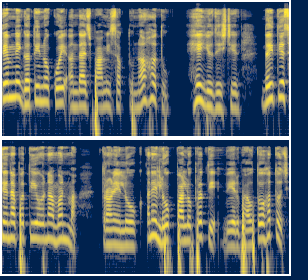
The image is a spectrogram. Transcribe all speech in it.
તેમની ગતિનો કોઈ અંદાજ પામી શકતું ન હતું. હે યુધિષ્ઠિર, દૈત્ય સેનાપતિઓના મનમાં ત્રણેય લોક અને લોકપાલો પ્રત્યે વેરભાવ તો હતો જ.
